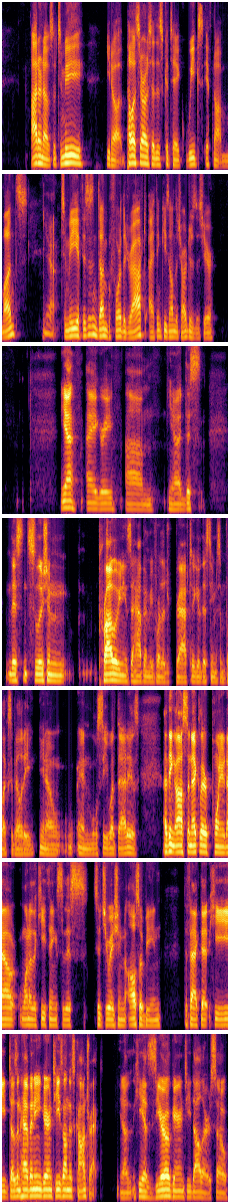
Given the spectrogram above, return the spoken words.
I don't know. So to me, you know, Pelissero said this could take weeks, if not months. Yeah. To me, if this isn't done before the draft, I think he's on the Chargers this year. Yeah, I agree. Um, you know, this this solution probably needs to happen before the draft to give this team some flexibility, you know, and we'll see what that is. I think Austin Ekeler pointed out one of the key things to this situation also being the fact that he doesn't have any guarantees on this contract. You know, he has zero guaranteed dollars. So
